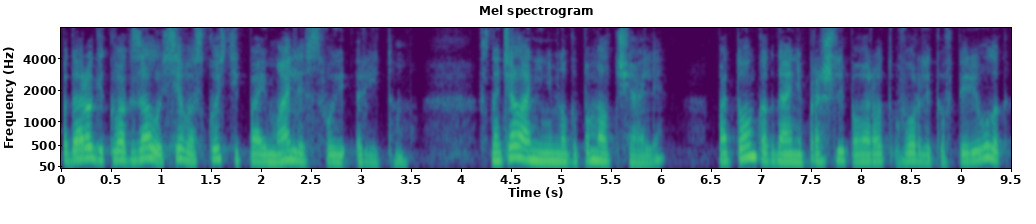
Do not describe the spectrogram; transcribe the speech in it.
По дороге к вокзалу Сева с Костей поймали свой ритм. Сначала они немного помолчали. Потом, когда они прошли поворот в переулок,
